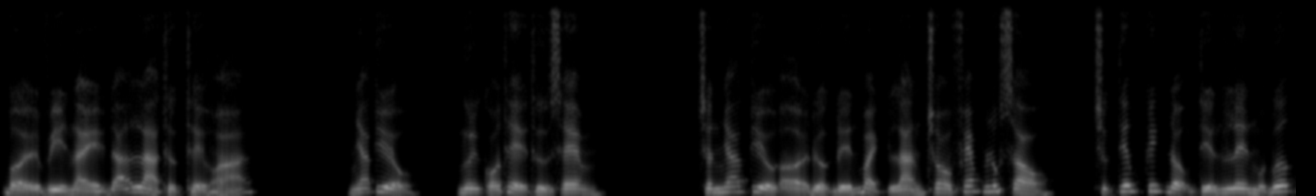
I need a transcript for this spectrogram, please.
bởi vì này đã là thực thể hóa. Nhã kiểu, ngươi có thể thử xem. Trần Nhã Kiều ở được đến Bạch Lan cho phép lúc sau, trực tiếp kích động tiến lên một bước,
